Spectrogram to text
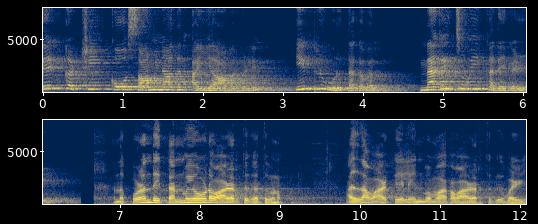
தென்கட்சி கோ சாமிநாதன் ஐயா அவர்களின் இன்று ஒரு தகவல். நகைச்சுவை கதைகள். அந்த குழந்தை தன்மையோடு வாழறதுக்கு கற்றுக்கணும் அதுதான் வாழ்க்கையில் இன்பமாக வாழறதுக்கு வழி.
